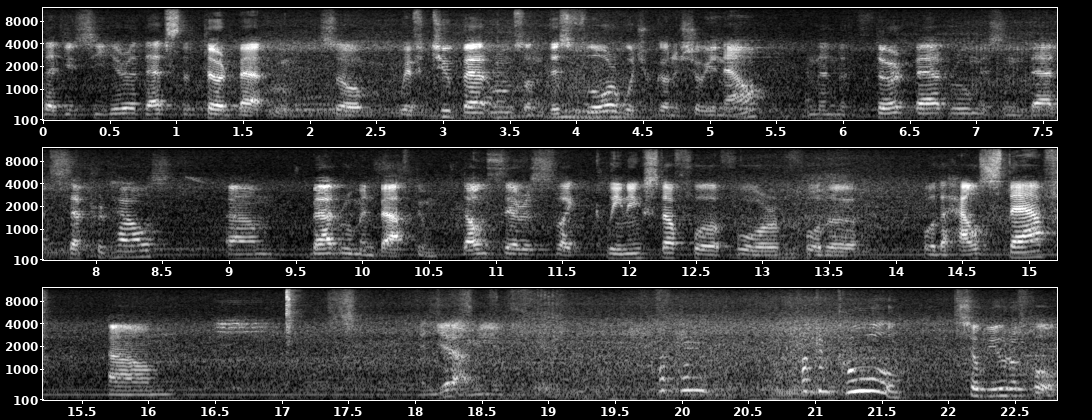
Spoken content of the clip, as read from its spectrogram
that you see here, that's the third bedroom. So we have two bedrooms on this floor, which we're going to show you now. And then the third bedroom is in that separate house. Um, bedroom and bathroom. Downstairs is like cleaning stuff for, for, for, the, for the house staff. Um, and yeah, I mean, fucking, fucking pool. So beautiful.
